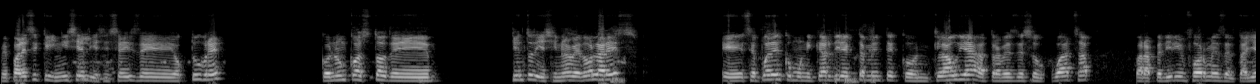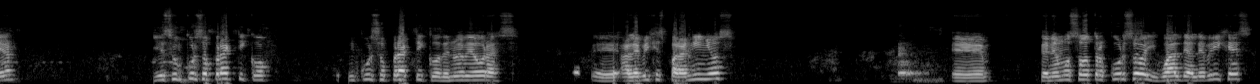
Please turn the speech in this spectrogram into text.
Me parece que inicia el 16 de octubre con un costo de 119 dólares. Eh, se pueden comunicar directamente con Claudia a través de su WhatsApp para pedir informes del taller. Y es un curso práctico, un curso práctico de 9 horas. Eh, alebrijes para niños. Eh, tenemos otro curso igual de alebrijes.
